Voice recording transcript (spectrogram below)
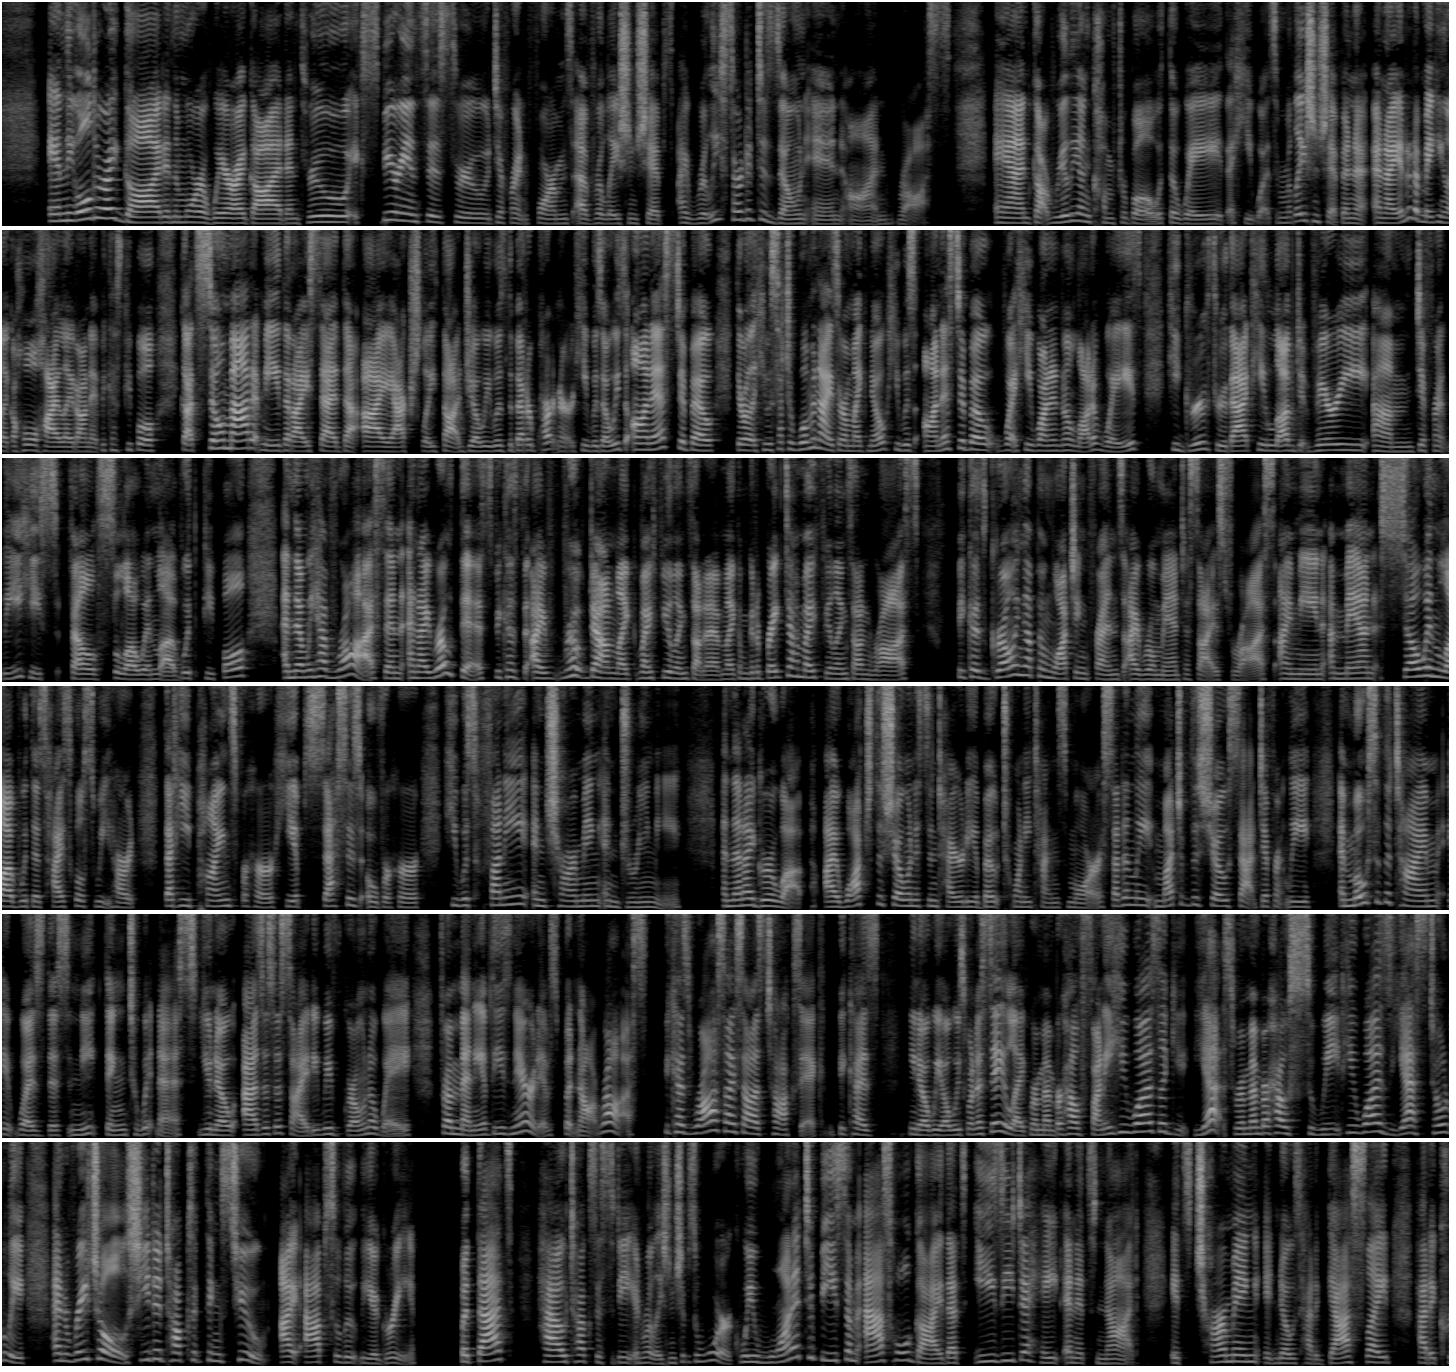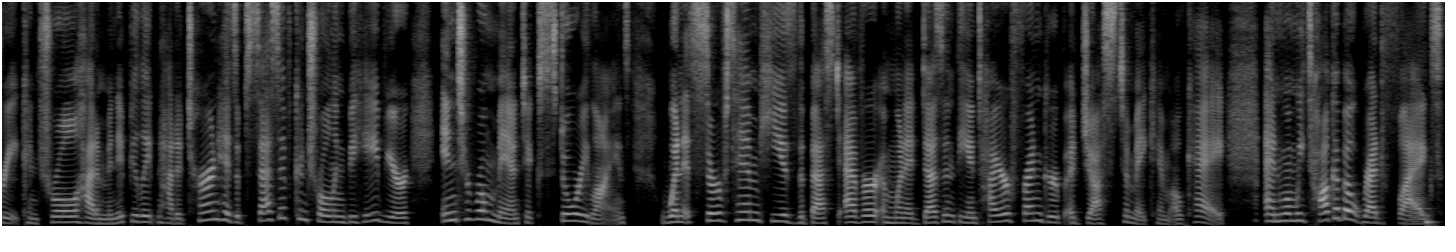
and the older I got and the more aware I got, and through experiences through different forms of relationships, I really started to zone in on Ross and got really uncomfortable with the way that he was in relationship. And, and I ended up making like a whole highlight on it because people got so mad at me that I said that I actually thought Joey was the better partner. He was always honest about, they were like, he was such a womanizer. I'm like, no, he was honest about what he wanted in a lot of ways. He grew through that. He loved very um, differently. He fell slow in love with people. And then we have Ross. And and I wrote this because I wrote down like my feelings on it. I'm like, I'm gonna break down my feelings on Ross because growing up and watching Friends, I romanticized Ross. I mean, a man so in love with his high school sweetheart that he pines for her, he obsesses over her. He was funny and charming and dreamy. And then I grew up. I watched the show in its entirety about 20 times more. Suddenly, much of the show sat differently. And most of the time, it was this neat thing to witness. You know, as a society, we've grown away from many of these narratives, but not Ross. Because Ross I saw as toxic because, you know, we always want to say, like, remember how funny he was? Like, yes. Remember how sweet he was? Yes, totally. And Rachel, she did toxic things too. I absolutely agree. But that's how toxicity in relationships work. We want it to be some asshole guy that's easy to hate, and it's not. It's charming. It knows how to gaslight, how to create control, how to manipulate, and how to turn his obsessive controlling behavior into romantic storylines. When it serves him, he is the best ever. And when it doesn't, the entire friend group adjusts to make him okay. And when we talk about red flags,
